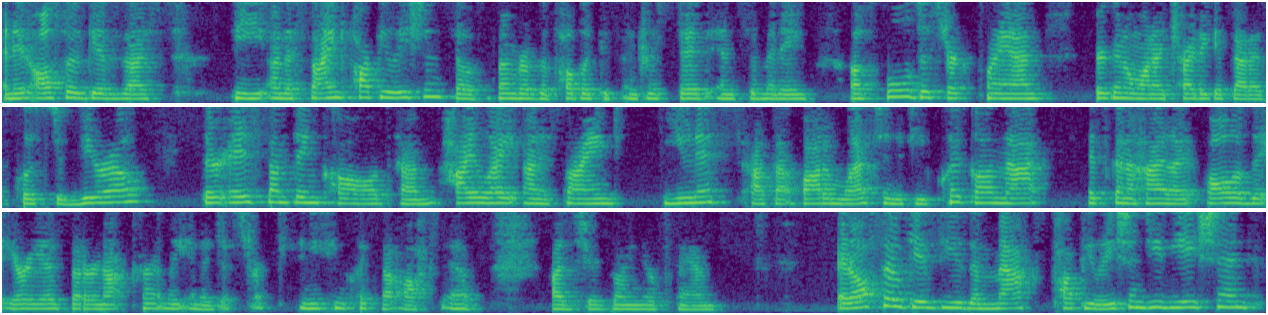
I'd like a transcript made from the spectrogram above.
And it also gives us the unassigned population. So if a member of the public is interested in submitting a full district plan, you're going to want to try to get that as close to zero. There is something called um, highlight unassigned units at that bottom left. And if you click on that, it's going to highlight all of the areas that are not currently in a district. And you can click that off as you're going your plan. It also gives you the max population deviation.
